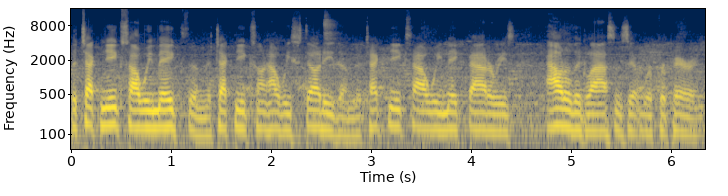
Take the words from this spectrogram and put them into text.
the techniques how we make them, the techniques on how we study them, the techniques how we make batteries out of the glasses that we're preparing.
